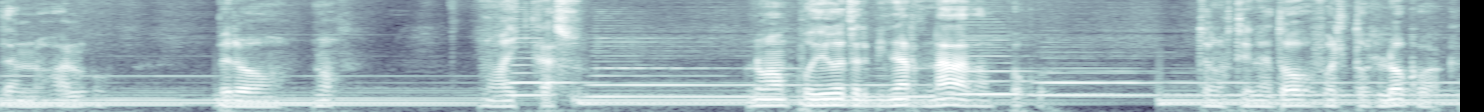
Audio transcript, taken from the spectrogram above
darnos algo. Pero no, no hay caso no han podido determinar nada tampoco. Esto nos tiene a todos vueltos locos acá.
